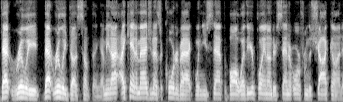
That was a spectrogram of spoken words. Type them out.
that really that really does something. I mean, I, I, can't imagine as a quarterback when you snap the ball, whether you're playing under center or from the shotgun,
